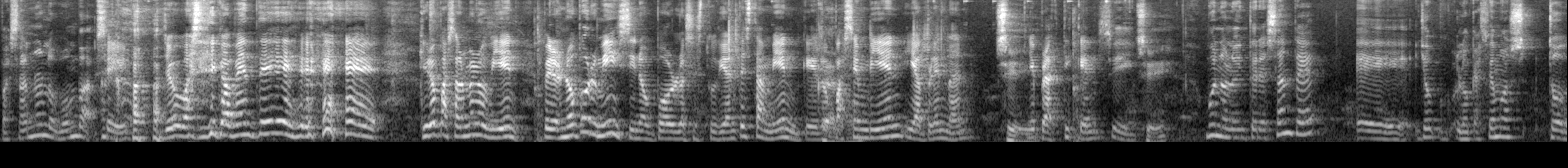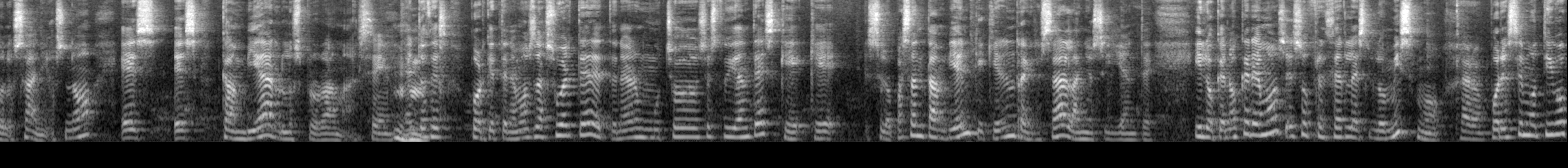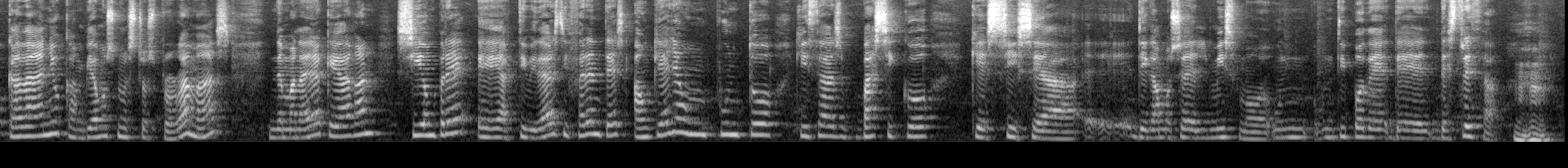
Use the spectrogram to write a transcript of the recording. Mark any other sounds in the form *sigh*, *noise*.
Pasárnoslo bomba. Sí. *laughs* Yo básicamente *laughs* quiero pasármelo bien, pero no por mí, sino por los estudiantes también, que Claro. lo pasen bien y aprendan. Sí. Y practiquen. Sí. Sí. Bueno, lo interesante, eh, yo, lo que hacemos todos los años, ¿no? Es, es cambiar los programas. Sí. Entonces, porque tenemos la suerte de tener muchos estudiantes que, que se lo pasan tan bien que quieren regresar al año siguiente. Y lo que no queremos es ofrecerles lo mismo. Claro. Por ese motivo, cada año cambiamos nuestros programas de manera que hagan siempre eh, actividades diferentes, aunque haya un punto quizás básico que sí sea, eh, digamos, el mismo, un, un tipo de, de destreza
